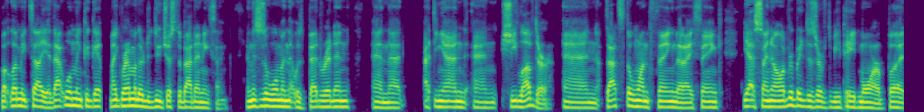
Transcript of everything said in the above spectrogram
but let me tell you, that woman could get my grandmother to do just about anything. And this is a woman that was bedridden and that at the end and she loved her and that's the one thing that i think yes i know everybody deserves to be paid more but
